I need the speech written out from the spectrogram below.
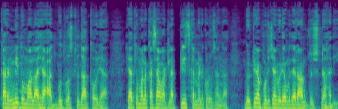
कारण मी तुम्हाला ह्या अद्भुत वस्तू दाखवल्या. ह्या तुम्हाला कसा वाटला प्लीज कमेंट करून सांगा. भेटूया पुढच्या व्हिडिओमध्ये. रामकृष्ण हरी.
